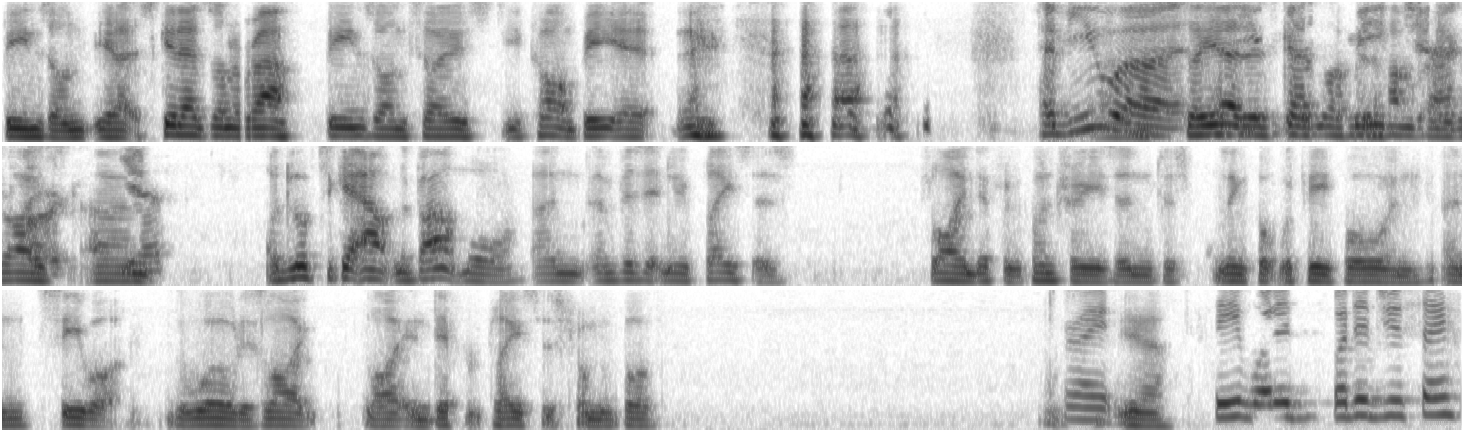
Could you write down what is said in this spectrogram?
Beans on, yeah, skinheads on a raft, beans on toast. You can't beat it. Have you Um, uh so yeah, there's- got like meet Jack guys, um, yet? I'd love to get out and about more and, and visit new places, fly in different countries and just link up with people and, and see what the world is like, like in different places from above. That's- Right. Yeah. Steve, what did what did you say?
